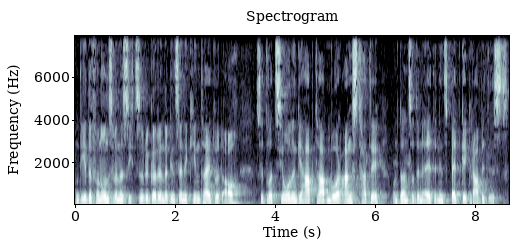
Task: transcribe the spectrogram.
Und jeder von uns, wenn er sich zurückerinnert in seine Kindheit, wird auch Situationen gehabt haben, wo er Angst hatte und dann zu den Eltern ins Bett gekrabbelt ist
